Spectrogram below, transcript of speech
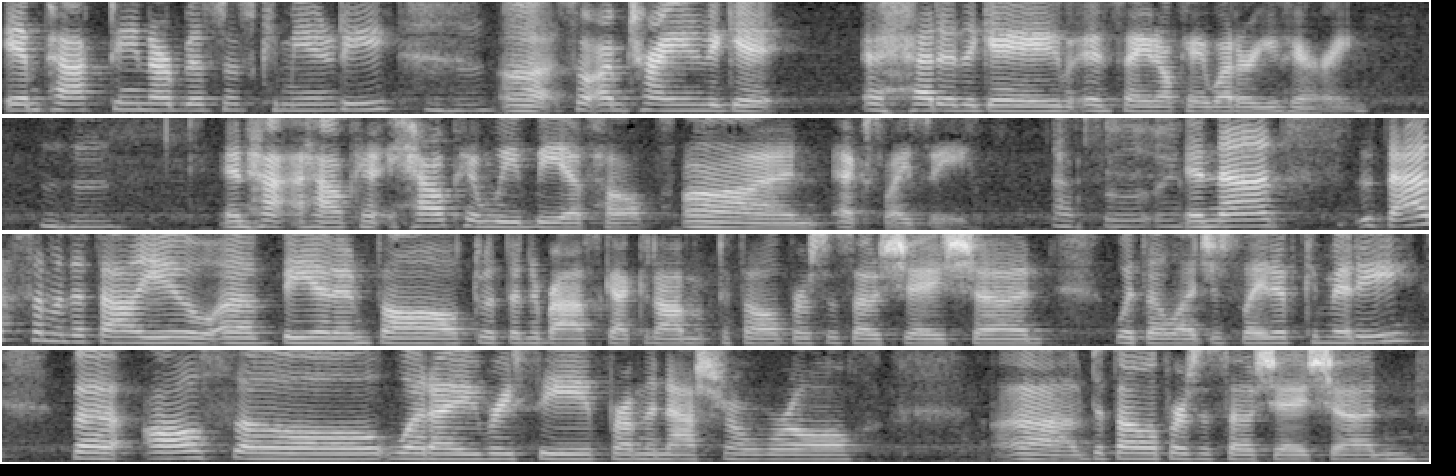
impacting our business community. Uh, so I'm trying to get ahead of the game and saying, okay, what are you hearing? And how, how can how can we be of help on X Y Z? Absolutely. And that's that's some of the value of being involved with the Nebraska Economic Developers Association with the legislative committee, but also what I receive from the National Rural uh, Developers Association,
